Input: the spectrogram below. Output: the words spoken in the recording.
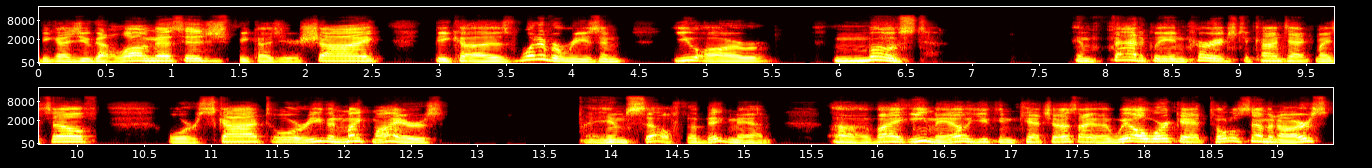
because you've got a long message, because you're shy, because whatever reason, you are most emphatically encouraged to contact myself or Scott or even Mike Meyers himself, the big man, uh, via email. You can catch us. I, we all work at Total Seminars.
